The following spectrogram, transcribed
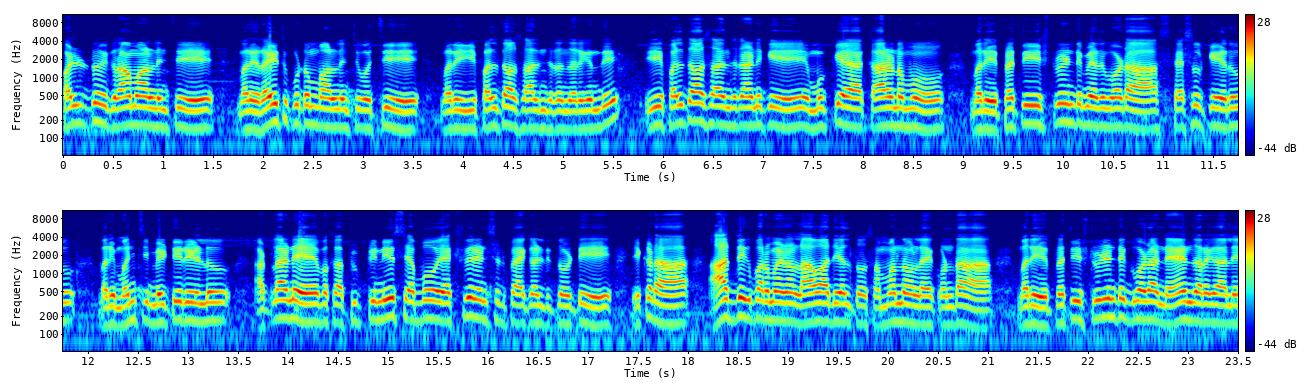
పల్లెటూరి గ్రామాల నుంచి మరి రైతు కుటుంబాల నుంచి వచ్చి మరి ఈ ఫలితాలు సాధించడం జరిగింది. ఈ ఫలితాలు సాధించడానికి ముఖ్య కారణము మరి ప్రతి స్టూడెంట్ మీద కూడా స్పెషల్ కేరు మరి మంచి మెటీరియల్ అట్లానే ఒక fifteen years above experienced faculty తోటి ఇక్కడ ఆర్థికపరమైన లావాదేవీలతో సంబంధం లేకుండా మరి ప్రతి స్టూడెంట్కి కూడా న్యాయం జరగాలి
